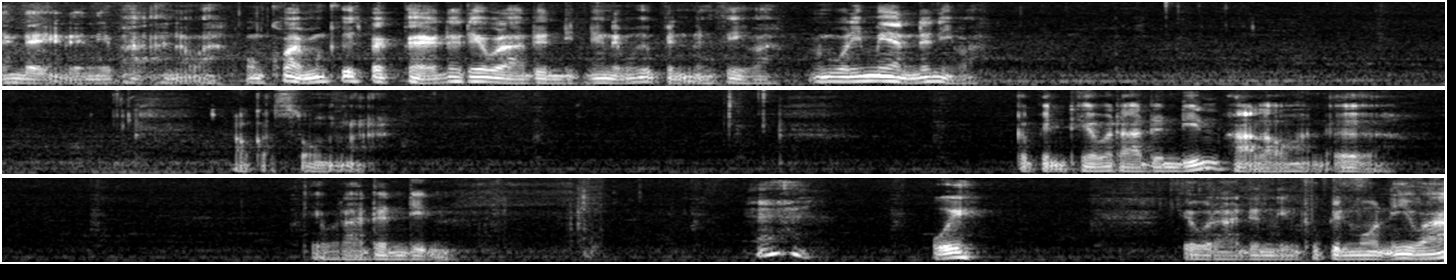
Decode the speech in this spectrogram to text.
จังไดอย่างเดนี่พระนะวะของข่อยมันคือแปลกๆได้เทวดาเดินดินอยังไงมันคือเป็นจังซี่วะมันวันนี้แม่นได้หนี่วะเราก็ส่งมา ก็เป็นเทวดาเดินดินพาเราหันเออ เทวดาเดินดิน อ๊ะอุ้ยเทวดาเดินดินคือเป็นโมนนี่วะ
